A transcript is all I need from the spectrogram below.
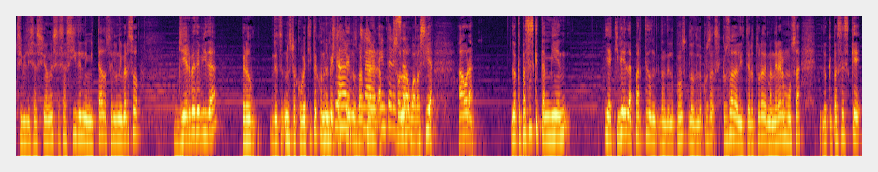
civilizaciones es así de limitados. El universo hierve de vida, pero nuestra cubetita con el mecate nos va a traer solo agua vacía. Ahora, lo que pasa es que también, y aquí viene la parte donde, donde lo, podemos, donde lo cruza, se cruza la literatura de manera hermosa, lo que pasa es que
